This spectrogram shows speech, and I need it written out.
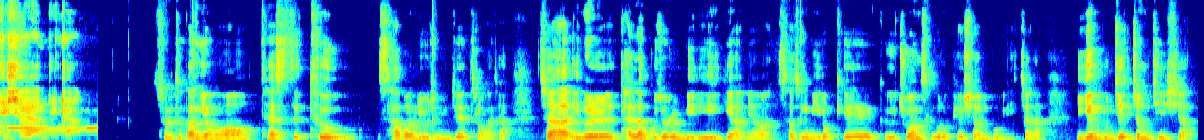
믿으셔야 합니다. 수능특강 영어 테스트 2 4번 요즘 문제 들어가자. 자, 이걸 단락 구조를 미리 얘기하면 선생님이 이렇게 그 주황색으로 표시한 부분 있잖아. 이게 문제점 제시야.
